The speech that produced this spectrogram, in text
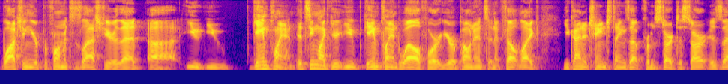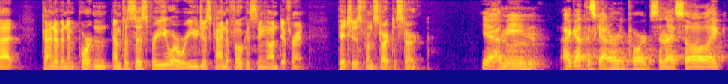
watching your performances last year that uh, you you game plan. It seemed like you, you game planned well for your opponents, and it felt like you kind of changed things up from start to start. Is that kind of an important emphasis for you, or were you just kind of focusing on different pitches from start to start? Yeah, I mean, I got the scouting reports and I saw like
